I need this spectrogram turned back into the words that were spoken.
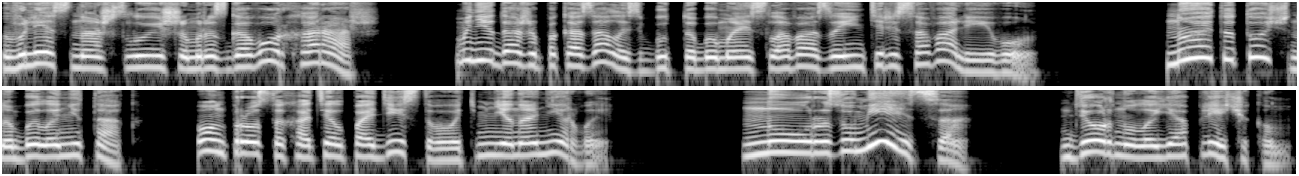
Влез наш с Луишем разговор хорош. Мне даже показалось, будто бы мои слова заинтересовали его. Но это точно было не так. Он просто хотел подействовать мне на нервы. «Ну, разумеется!» Дернула я плечиком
